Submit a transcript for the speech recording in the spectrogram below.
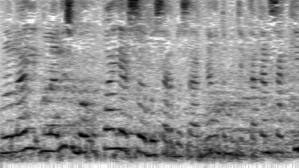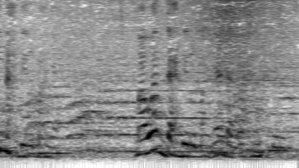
Melalui melalui sebuah upaya sebesar-besarnya untuk menciptakan sakinah di rumahnya. Mawaddah di rumahnya dan rahmah di rumahnya.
